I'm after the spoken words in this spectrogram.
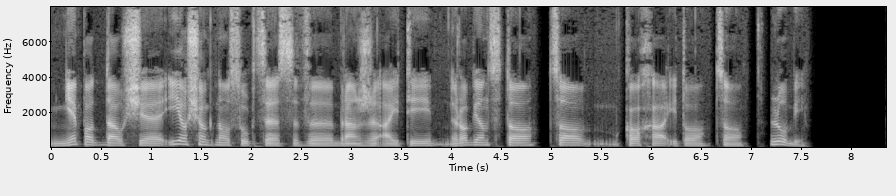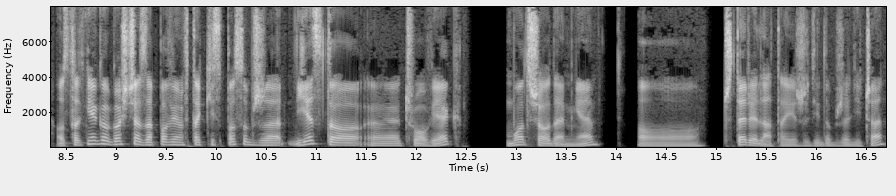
nie poddał się i osiągnął sukces w branży IT, robiąc to, co kocha i to, co lubi. Ostatniego gościa zapowiem w taki sposób, że jest to człowiek młodszy ode mnie, o 4 lata, jeżeli dobrze liczę,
